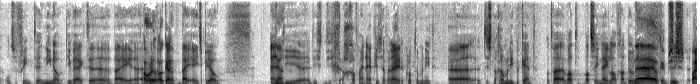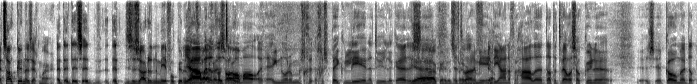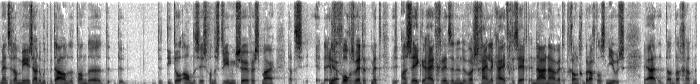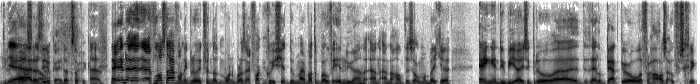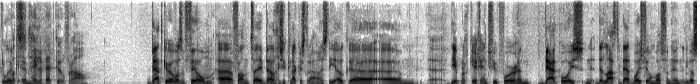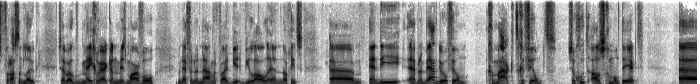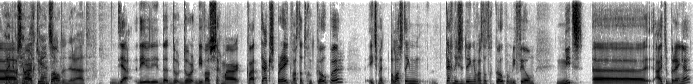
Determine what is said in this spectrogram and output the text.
onze vriend Nino, die werkt bij, oh, okay. bij HBO. En ja. die, die, die gaf mij een appje. Zei van, nee, dat klopt helemaal niet. het is nog helemaal niet bekend wat, wij, wat, wat ze in Nederland gaan doen. Nee, oké, precies. Dus, maar het zou kunnen, zeg maar. Het, het is, het, het, ze zouden er meer voor kunnen ja, gaan vragen. Ja, maar dat was wel allemaal enorm gespeculeerd natuurlijk. Hè? Dus, ja, oké. dat is Het waren meer indianenverhalen dat het wel eens zou kunnen eh, komen... dat mensen dan meer zouden moeten betalen... omdat dan de, de de titel anders is van de streaming service. Maar dat is. En vervolgens werd het met aan zekerheid grenzende waarschijnlijkheid gezegd. En daarna werd het gewoon gebracht als nieuws. Ja, dan, dan gaat natuurlijk. Ja, heel dat is niet oké, dat snap ik. Um, nee, en echt los daarvan. Ik bedoel, ik vind dat Warner Bros. echt fucking goede shit doen. Maar wat er bovenin nu aan, aan, aan de hand is, allemaal een beetje eng en dubieus. Ik bedoel, uh, het hele Bad Girl verhaal is ook verschrikkelijk. Wat is het hele Bad Girl verhaal? Bad Girl was een film uh, van twee Belgische knakkers trouwens. Die ook, uh, um, die heb ik nog een keer geïnterviewd voor hun Bad Boys. De laatste Bad Boys film was van hun. Die was verrassend leuk. Ze hebben ook meegewerkt aan Miss Marvel. Ik ben even hun namen kwijt. Bilal en nog iets. Um, en die hebben een Bad Girl film gemaakt, gefilmd. Zo goed als gemonteerd. Uh, die was helemaal gecanceld kwam... inderdaad. Ja, die, die, door, door, die was zeg maar qua tax break was dat goedkoper. Iets met belastingtechnische dingen was dat goedkoper om die film niet uh, uit te brengen,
